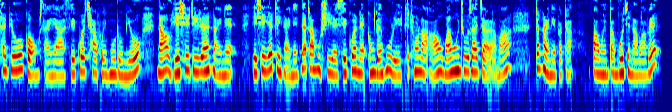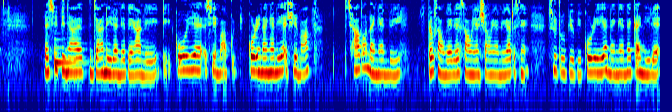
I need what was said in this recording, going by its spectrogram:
စိုက်ပျိုးကုန်ဆိုင်ရာ ဈေးကွက်ချဖွေမှုလိုမျိုး၊နောက် ရေရှည်တည်တံ့နိုင်တဲ့ ရေရှည်ရပ်တည်နိုင်တဲ့ မျှတမှုရှိတဲ့ ဈေးကွက်နဲ့ ကုန်သွယ်မှုတွေ ဖြစ်ထွန်းလာအောင် ဝိုင်းဝန်းကြိုးစားကြတာမှာ တတ်နိုင်တဲ့ဘက်က ပါဝင်ပံ့ပိုးချင်တာပါပဲ လက်ရှိ ပညာသင်ကြားနေတဲ့ နယ်ပယ်ကနေ ကိုယ့်ရဲ့အရှေ့မှာကိုယ်တွေနိုင်ငံတွေရဲ့ အရှေ့မှာ တခြားသောနိုင်ငံတွေ လုပ်ဆောင်ခဲ့တဲ့ ဆောင်ရန်ရှောင်ရန်တွေကတဆင့်စုတူပြုပြီး ကိုယ်တွေရဲ့ နိုင်ငံနဲ့ ကိုက်ညီတဲ့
